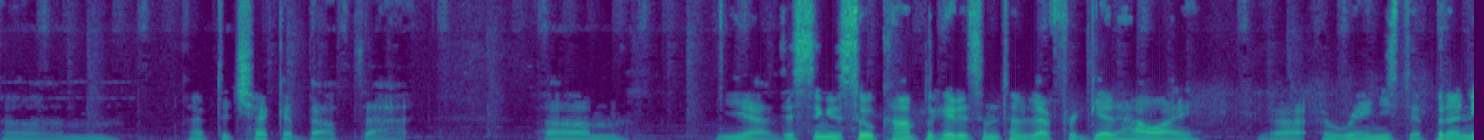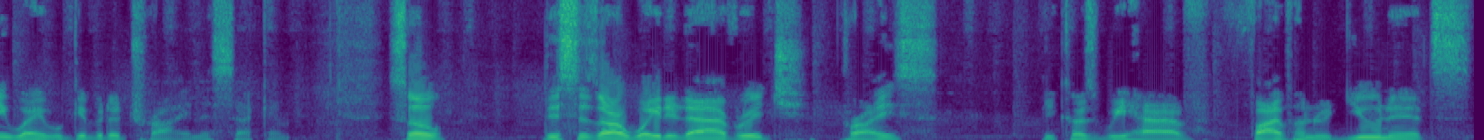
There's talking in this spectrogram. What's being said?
Um, I have to check about that. Um, yeah, this thing is so complicated sometimes I forget how I uh, arranged it. But anyway, we'll give it a try in a second. So this is our weighted average price because we have 500 units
